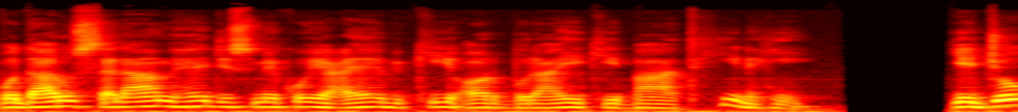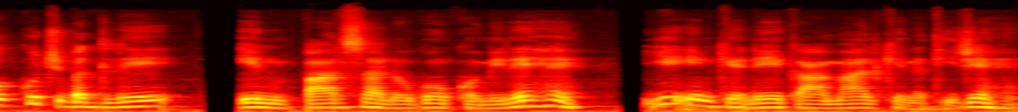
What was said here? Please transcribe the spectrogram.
وہ دار السلام ہے جس میں کوئی عیب کی اور برائی کی بات ہی نہیں۔ یہ جو کچھ بدلے ان پارسا لوگوں کو ملے ہیں، یہ ان کے نیک اعمال کے نتیجے ہیں،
